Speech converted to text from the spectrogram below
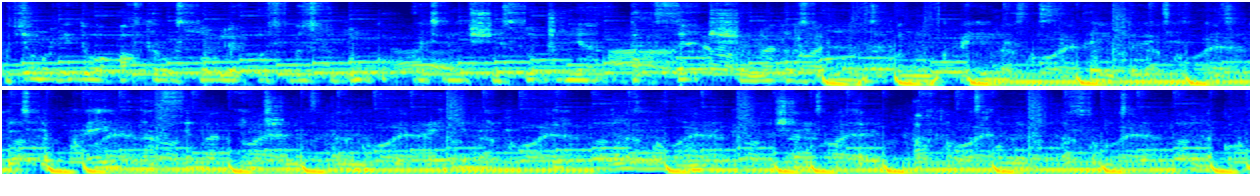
У цьому відео автор висловлює особисту думку про ціночні судження та все, що не дозволено законом України, статтею 30 Конституції України та всіма іншими законами України і дозволено. Ще раз повторюю, автор висловлює особисту думку.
